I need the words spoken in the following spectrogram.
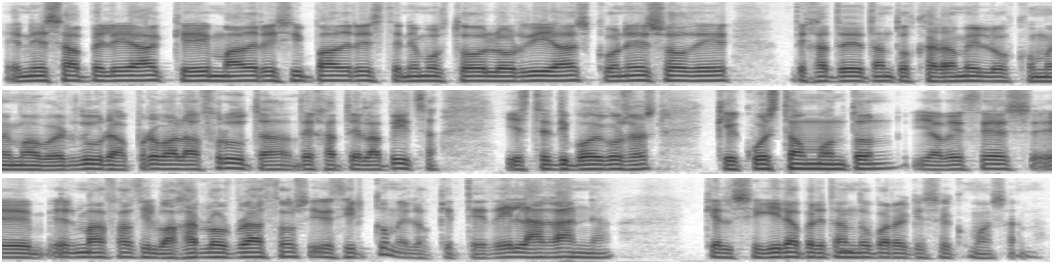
en esa pelea que madres y padres tenemos todos los días con eso de déjate de tantos caramelos, come más verdura, prueba la fruta, déjate la pizza y este tipo de cosas que cuesta un montón y a veces eh, es más fácil bajar los brazos y decir come lo que te dé la gana que el seguir apretando para que se coma sano.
